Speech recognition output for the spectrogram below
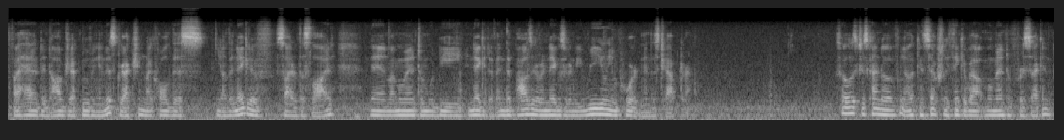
If I had an object moving in this direction, and I called this you know the negative side of the slide, then my momentum would be negative. And the positive and negatives are going to be really important in this chapter. So let's just kind of you know conceptually think about momentum for a second.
